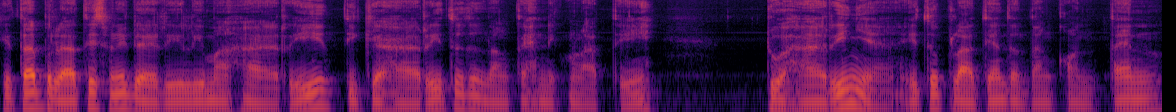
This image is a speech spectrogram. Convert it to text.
kita berlatih sebenarnya dari lima hari, tiga hari itu tentang teknik melatih, dua harinya itu pelatihan tentang konten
